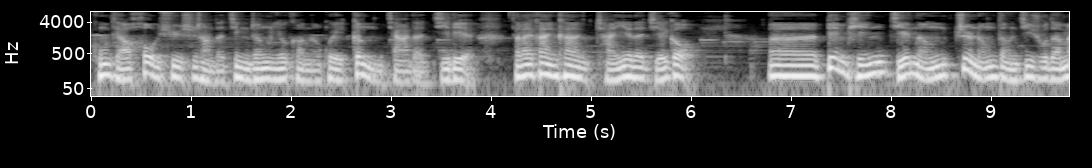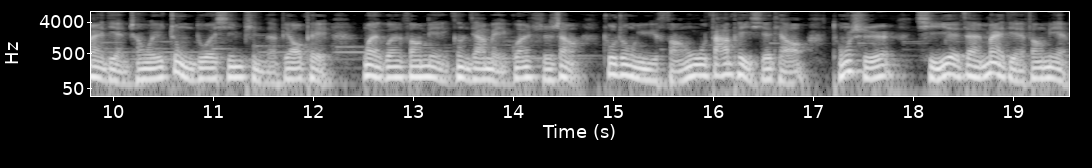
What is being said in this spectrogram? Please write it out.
空调后续市场的竞争有可能会更加的激烈。再来看一看产业的结构。呃，变频、节能、智能等技术的卖点成为众多新品的标配。外观方面更加美观时尚，注重与房屋搭配协调。同时，企业在卖点方面，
